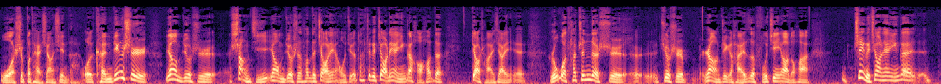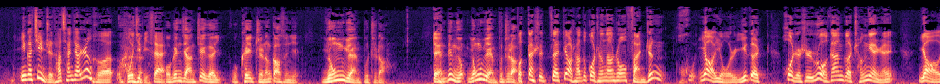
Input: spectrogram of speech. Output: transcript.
我是不太相信的。我肯定是要么就是上级，要么就是他的教练。我觉得他这个教练应该好好的调查一下。如果他真的是呃，就是让这个孩子服禁药的话，这个教练应该应该禁止他参加任何国际比赛。我跟你讲，这个我可以只能告诉你，永远不知道。对，肯定永永远不知道。不，但是在调查的过程当中，反正要有一个或者是若干个成年人要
